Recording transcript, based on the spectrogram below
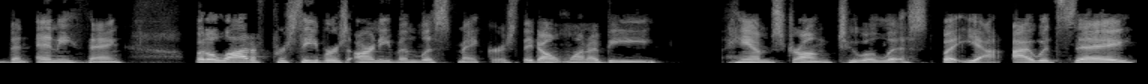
than anything. But a lot of perceivers aren't even list makers. They don't want to be hamstrung to a list. But yeah i would say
